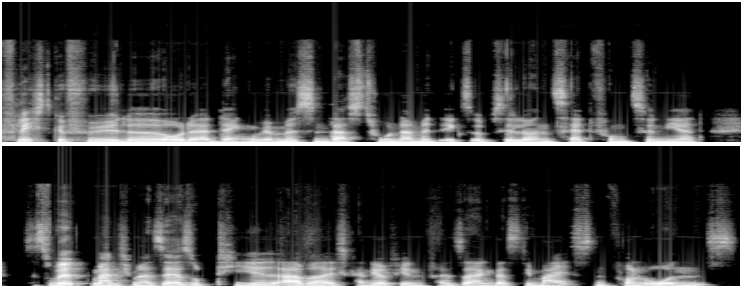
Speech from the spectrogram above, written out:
Pflichtgefühle oder denken, wir müssen das tun, damit XYZ funktioniert. Es wirkt manchmal sehr subtil, aber ich kann dir auf jeden Fall sagen, dass die meisten von uns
